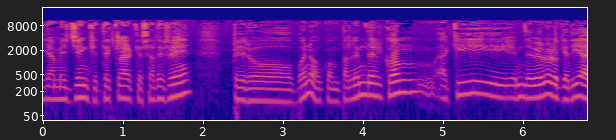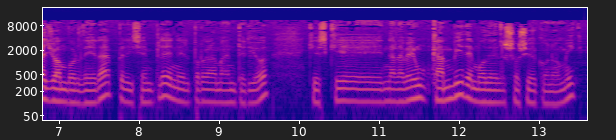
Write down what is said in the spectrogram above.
hi ha més gent que té clar que s'ha de fer, però bueno, quan parlem del com, aquí hem de veure el que dia Joan Bordera, per exemple, en el programa anterior, que és que n'ha d'haver un canvi de model socioeconòmic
